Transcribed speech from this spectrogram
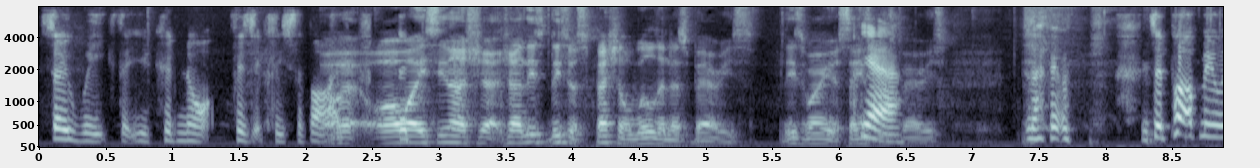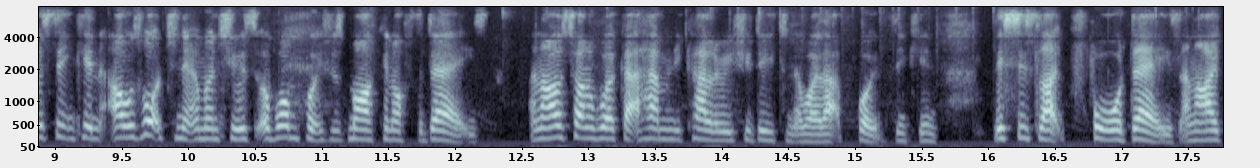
so weak that you could not physically survive. oh, oh, you see now, Sean, these these are special wilderness berries. These weren't your Sainsbury's Yeah. berries. No. so part of me was thinking, I was watching it, and when she was at one point, she was marking off the days, and I was trying to work out how many calories she'd eaten by that point, thinking this is like four days, and I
